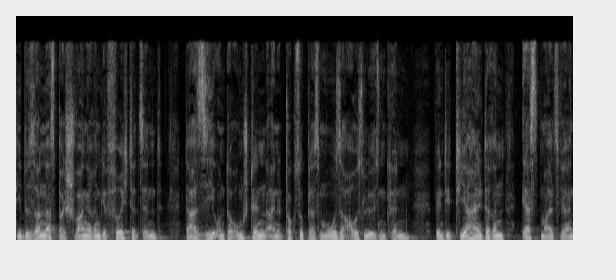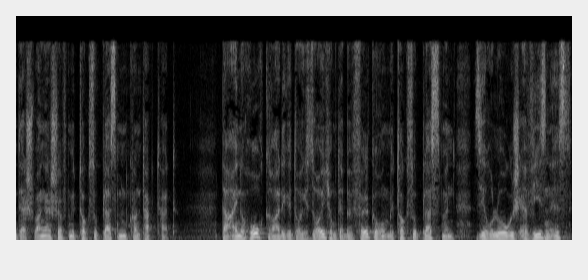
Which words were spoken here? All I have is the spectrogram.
die besonders bei Schwangeren gefürchtet sind, da sie unter Umständen eine Toxoplasmose auslösen können, wenn die Tierhalterin erstmals während der Schwangerschaft mit Toxoplasmen Kontakt hat. Da eine hochgradige Durchseuchung der Bevölkerung mit Toxoplasmen serologisch erwiesen ist,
